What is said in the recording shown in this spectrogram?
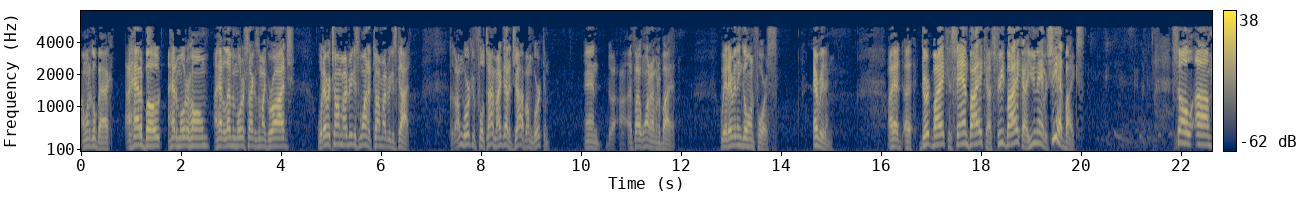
I want to go back. I had a boat. I had a motorhome. I had 11 motorcycles in my garage. Whatever Tom Rodrigues wanted, Tom Rodrigues got. Because I'm working full time. I got a job. I'm working. And uh, if I want it, I'm going to buy it. We had everything going for us. Everything. I had a dirt bike, a sand bike, a street bike, a, you name it. She had bikes. So um,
